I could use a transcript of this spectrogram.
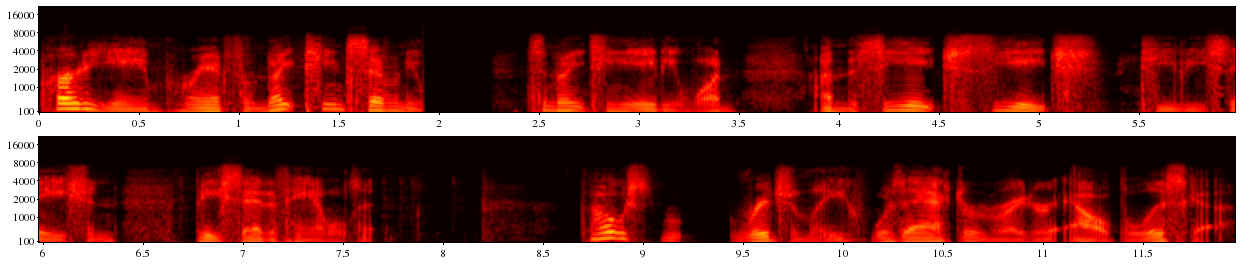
Party Game ran from 1971 to 1981 on the CHCH TV station based out of Hamilton. The host originally was actor and writer Al Boliska,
